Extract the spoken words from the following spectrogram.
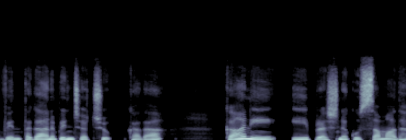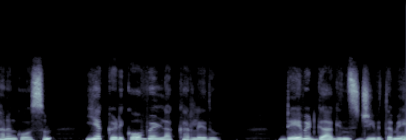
వింతగా అనిపించొచ్చు కదా? కాని ఈ ప్రశ్నకు సమాధానం కోసం ఎక్కడికో వెళ్ళక్కర్లేదు. డేవిడ్ గాగిన్స్ జీవితమే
